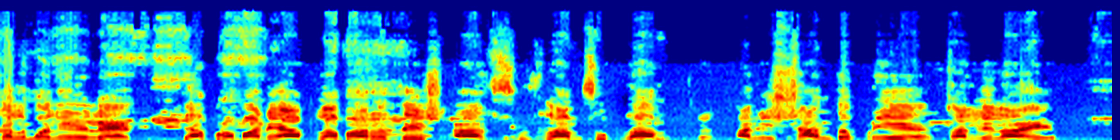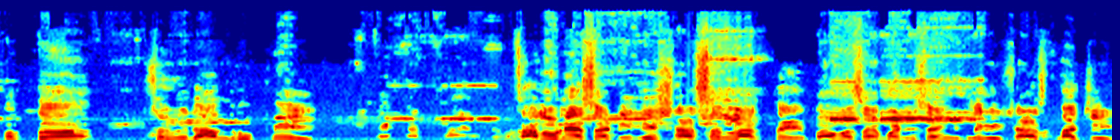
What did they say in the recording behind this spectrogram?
कलम लिहिलेले आहेत त्याप्रमाणे आपला भारत देश आज सुजलाम सुफलाम आणि शांतप्रिय चाललेला आहे. फक्त संविधान रूपी चालवण्यासाठी जे शासन लागतंय बाबासाहेबांनी सांगितलं की शासनाची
